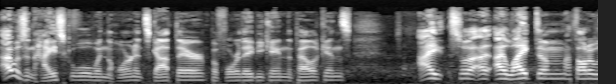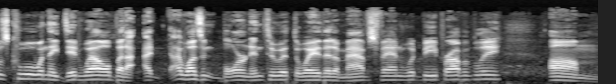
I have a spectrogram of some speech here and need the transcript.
I was in high school when the Hornets got there before they became the Pelicans. I so I, I liked them. I thought it was cool when they did well, but I, I, I wasn't born into it the way that a Mavs fan would be probably. Um,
